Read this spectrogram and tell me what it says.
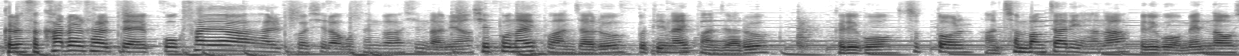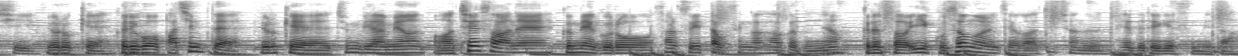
그래서 칼을 살 때 꼭 사야 할 것이라고 생각하신다면 셰프 나이프 한 자루, 뿌띠 나이프 한 자루 그리고 숫돌 한 천방짜리 하나 그리고 맨나웃이 이렇게 그리고 받침대 이렇게 준비하면 어, 최소한의 금액으로 살 수 있다고 생각하거든요. 그래서 이 구성을 제가 추천을 해드리겠습니다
